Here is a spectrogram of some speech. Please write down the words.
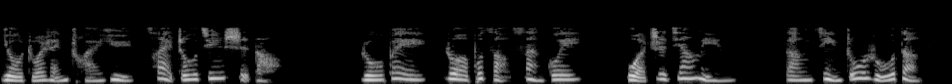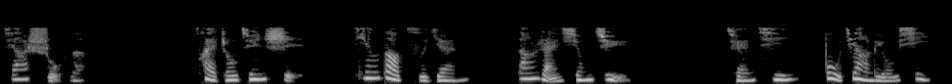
有着人传谕蔡州军士道：“汝辈若不早散归，我至江陵，当尽诛汝等家属了。”蔡州军士听到此言，当然凶惧。全期部将刘系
